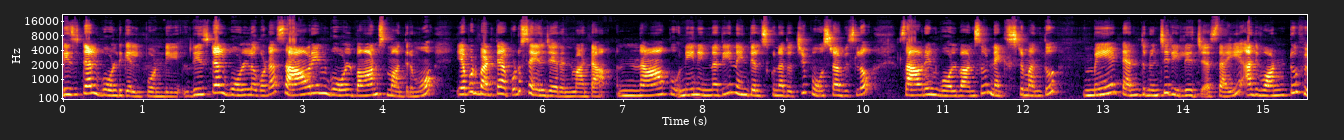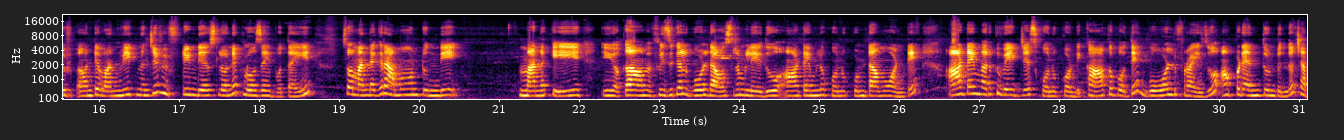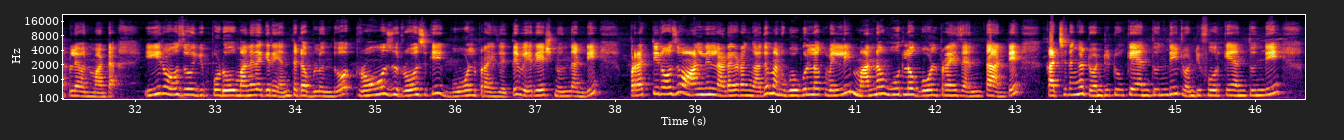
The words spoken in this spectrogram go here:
డిజిటల్ గోల్డ్కి వెళ్ళిపోండి. డిజిటల్ గోల్డ్లో కూడా సావరిన్ గోల్డ్ బాండ్స్ మాత్రము ఎప్పుడు పడితే అప్పుడు సేల్ చేయరనమాట నాకు నేను ఇన్నది నేను తెలుసుకున్నది వచ్చి పోస్ట్ ఆఫీస్లో sovereign gold bonds next month May tenth నుంచి రిలీజ్ చేస్తాయి. అది వన్ టు ఫిఫ్ అంటే వన్ వీక్ నుంచి ఫిఫ్టీన్ డేస్లోనే క్లోజ్ అయిపోతాయి. సో మన దగ్గర అమౌంట్ ఉంది. మనకి ఈ యొక్క ఫిజికల్ గోల్డ్ అవసరం లేదు ఆ టైంలో కొనుక్కుంటాము అంటే ఆ టైం వరకు వెయిట్ చేసి కొనుక్కోండి. కాకపోతే గోల్డ్ ప్రైజు అప్పుడు ఎంత ఉంటుందో చెప్పలేమన్నమాట. ఈరోజు ఇప్పుడు మన దగ్గర ఎంత డబ్బులు ఉందో రోజు రోజుకి గోల్డ్ ప్రైస్ అయితే వేరియేషన్ ఉందండి. ప్రతిరోజు ఆన్లైన్లో అడగడం కాదు మన గూగుల్లోకి వెళ్ళి మన ఊర్లో గోల్డ్ ప్రైస్ ఎంత అంటే ఖచ్చితంగా ట్వంటీ టూకే ఎంత ఉంది ట్వంటీ ఫోర్కే ఎంత ఉంది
